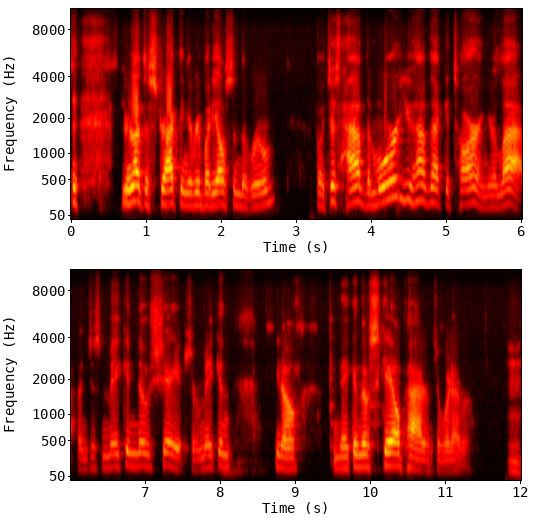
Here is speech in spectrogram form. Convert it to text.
you're not distracting everybody else in the room but just have the more you have that guitar in your lap and just making those shapes or making you know making those scale patterns or whatever. Mm.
